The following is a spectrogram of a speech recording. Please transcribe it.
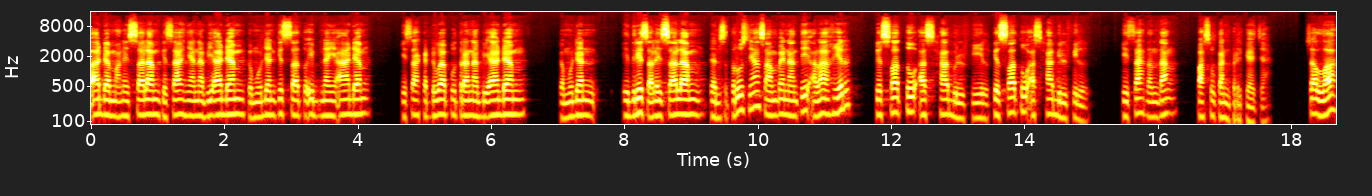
Adam alaihissalam kisahnya Nabi Adam kemudian kisah ibnai Adam kisah kedua putra Nabi Adam kemudian Idris alaihissalam dan seterusnya sampai nanti al akhir Kisatu ashabul fil, kisatu ashabil fil. Kisah tentang pasukan bergajah. Insyaallah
